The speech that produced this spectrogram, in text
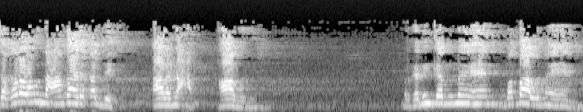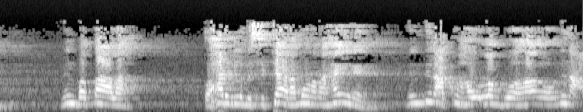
taqra'uhunna can dahri qalbika. Qaala nacam. Haa yidhi. Marka ninkan ma aheen badaal ma aheen nin badaalah oo xarig lama sitaana muunan ahayne nin dhinac ku hawlan buu ahaa oo dhinac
